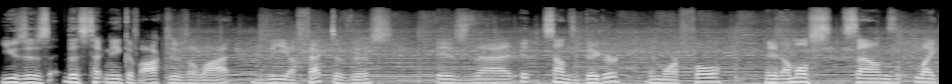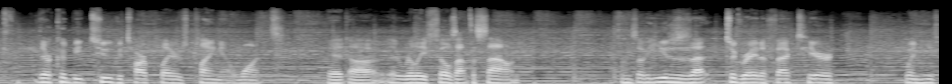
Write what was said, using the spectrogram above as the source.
uses this technique of octaves a lot. The effect of this is that it sounds bigger and more full, and it almost sounds like there could be two guitar players playing at once. It, uh, it really fills out the sound. And so he uses that to great effect here when he's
